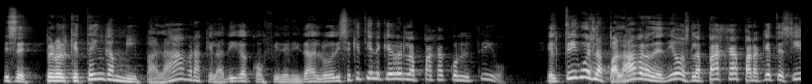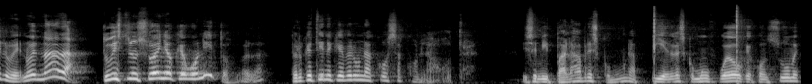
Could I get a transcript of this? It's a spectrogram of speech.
Dice, pero el que tenga mi palabra, que la diga con fidelidad, luego dice, ¿qué tiene que ver la paja con el trigo? El trigo es la palabra de Dios, la paja, ¿para qué te sirve? No es nada. Tuviste un sueño, qué bonito, ¿verdad? Pero ¿qué tiene que ver una cosa con la otra? Dice, mi palabra es como una piedra, es como un fuego que consume,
